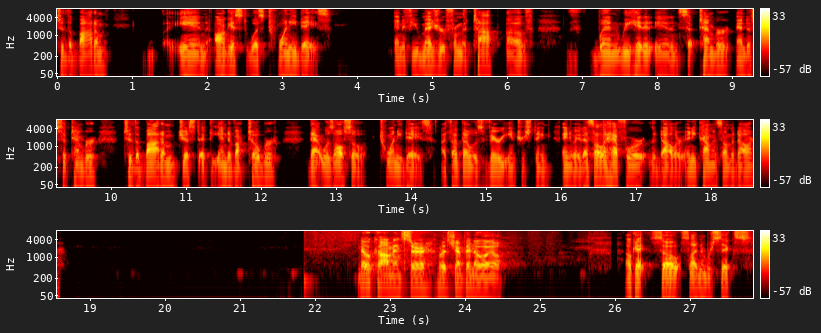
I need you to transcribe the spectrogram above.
to the bottom in August was 20 days. And if you measure from the top of when we hit it in September, end of September, to the bottom just at the end of October, that was also 20 days. I thought that was very interesting. Anyway, that's all I have for the dollar. Any comments on the dollar? No comments, sir. Let's jump into oil. Okay, so slide number six.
